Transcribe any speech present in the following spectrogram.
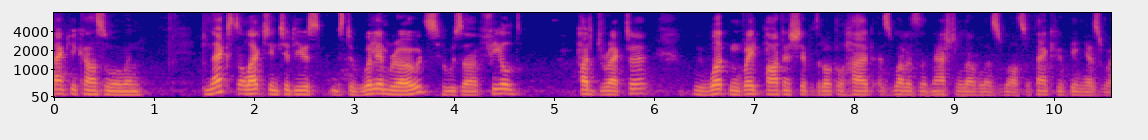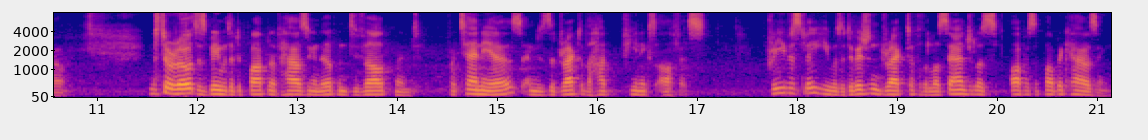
Thank you, Councilwoman. Next, I'd like to introduce Mr. William Rhodes, who is our field HUD director. We work in great partnership with the local HUD as well as the national level as well, so thank you for being here as well. Mr. Rhodes has been with the Department of Housing and Urban Development for 10 years and is the director of the HUD Phoenix office. Previously, he was a division director for the Los Angeles Office of Public Housing.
